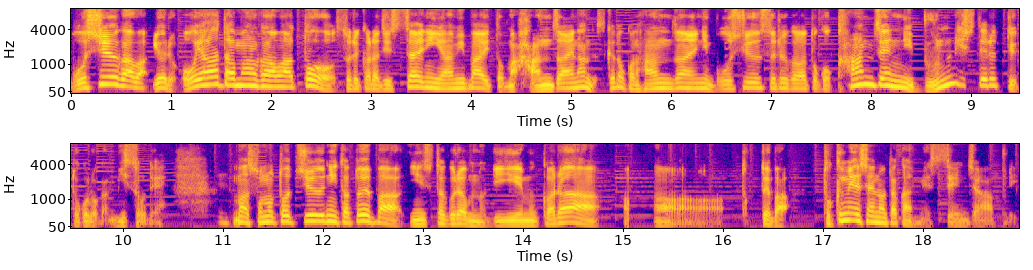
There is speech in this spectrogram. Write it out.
募集側、いわゆる親玉側と、それから実際に闇バイト、まあ犯罪なんですけど、この犯罪に募集する側とこう完全に分離してるっていうところがミソで、まあその途中に例えばインスタグラムの DM から、ああ例えば匿名性の高いメッセンジャーアプリ、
